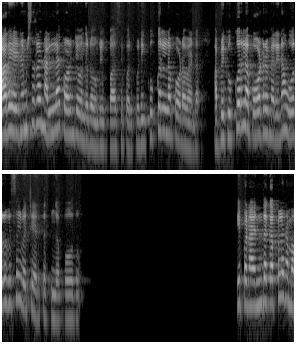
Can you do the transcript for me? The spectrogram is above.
ஆறு ஏழு நிமிஷத்தில் நல்லா குழஞ்சி வந்துடும் உங்களுக்கு பாசிப்பருப்பு நீங்கள் குக்கர்லாம் போட வேண்டாம். அப்படி குக்கரில் போடுற மாதிரினா ஒரு விசில் வச்சு எடுத்துக்கோங்க போதும். இப்போ நான் இந்த கப்பில் நம்ம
